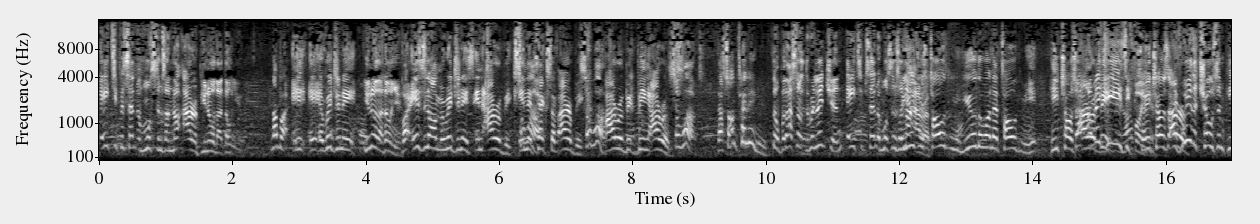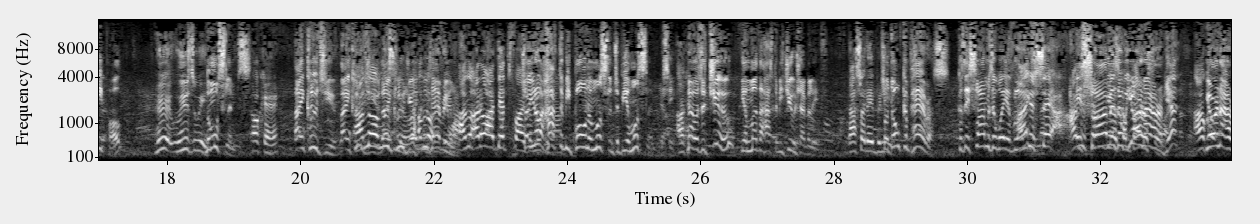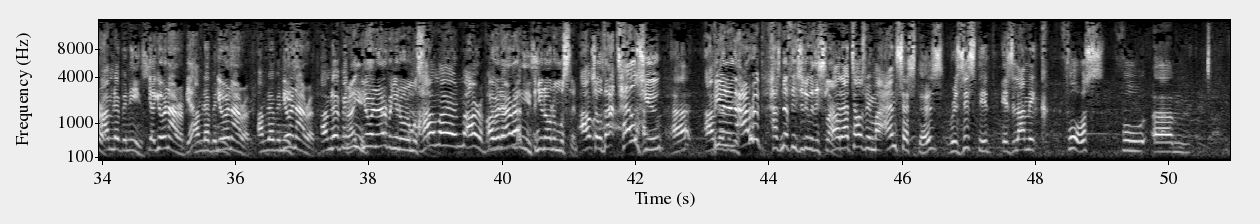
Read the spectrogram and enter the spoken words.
80% of Muslims are not Arab. You know that, don't you? No, but it, it originates. You know that, don't you? But Islam originates in Arabic, So in the text of Arabic. So what? Arabic being Arabs. So what? That's what I'm telling you. no, but that's not the religion. 80% of Muslims are you not just told me. You're the one that told me he chose so I'll Arabic. make it easy for so you. he chose If Arabic. we're the chosen people, Who, who's we? the Muslims, okay. that includes you. That includes I'm you. that includes you. That includes not, everyone. I'm not- I don't identify. so you don't Muslim. have to be born a Muslim to be a Muslim, you see. Okay. Now, as a Jew, your mother has to be Jewish, I believe. That's what they believe. So don't compare us, because Islam is a way of life. I'm just saying. I'm Islam you is a a, you're an. Arab, yeah? I'm- you're an Arab. I'm Lebanese. Yeah, you're an Arab, yeah? I'm Lebanese. You're an Arab. I'm Lebanese. You're an Arab. I'm Lebanese. Right? You're an Arab and you're not a Muslim. How am I an Arab? you're I'm an Arab and you're not a Muslim. I'm- so that tells you Huh? Being an Arab has nothing to do with Islam. No, that tells me my ancestors resisted Islamic force for um,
